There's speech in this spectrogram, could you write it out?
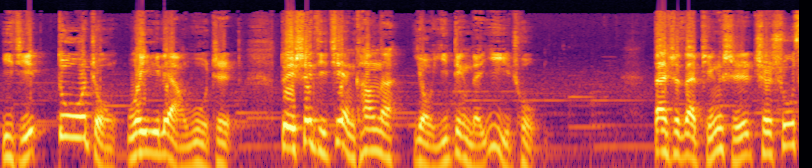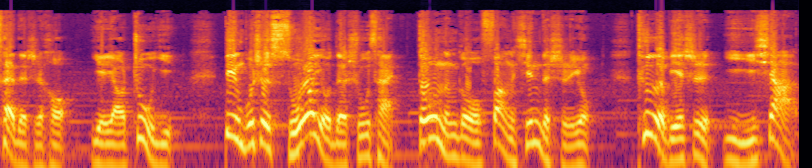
以及多种微量物质，对身体健康呢有一定的益处。但是在平时吃蔬菜的时候也要注意，并不是所有的蔬菜都能够放心的食用，特别是以下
